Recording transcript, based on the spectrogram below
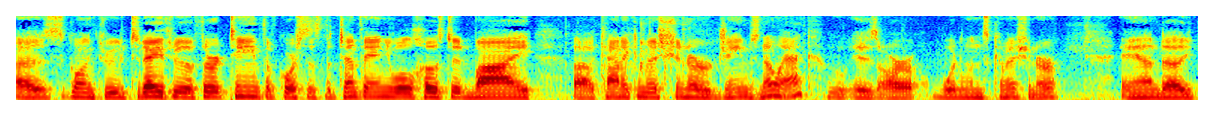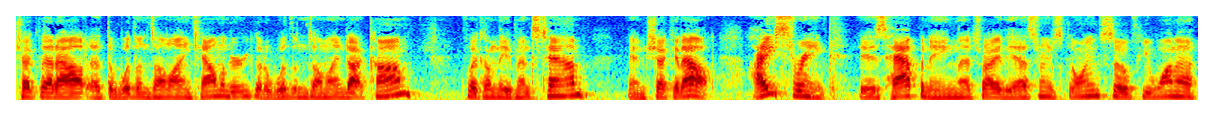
is going through today through the 13th. Of course, it's the 10th annual, hosted by uh, County Commissioner James Nowak, who is our Woodlands Commissioner. And uh, you check that out at the Woodlands Online calendar. You go to woodlandsonline.com, click on the events tab, and check it out. Ice rink is happening. That's right, the ice rink's going. So if you want to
